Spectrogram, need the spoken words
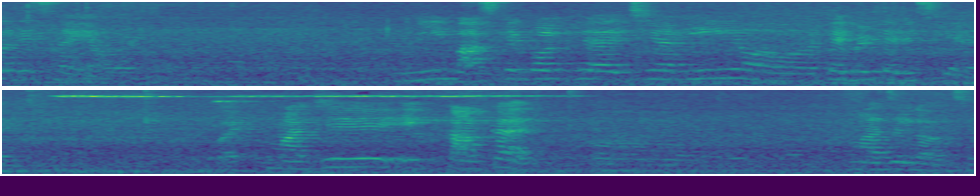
कधीच नाही आवडलं. मी बास्केटबॉल खेळायची आणि टेबल टेनिस खेळायची. बट माझे एक काका आहेत माझे गावचे.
